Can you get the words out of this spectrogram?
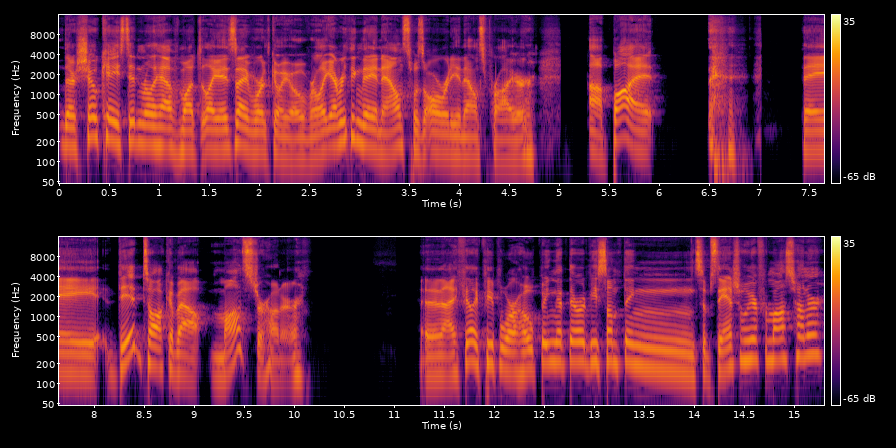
their showcase didn't really have much. Like, it's not even worth going over. Like, everything they announced was already announced prior. Uh, but they did talk about Monster Hunter. And I feel like people were hoping that there would be something substantial here for Monster Hunter.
